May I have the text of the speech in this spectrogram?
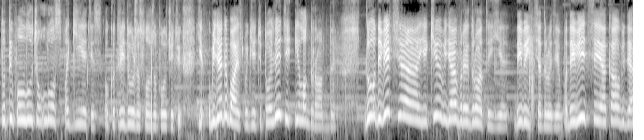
то ти получив лос спагеттіс, о котрій дуже сложно получити. Є- У мене немає спагетті туалеті і лагради. Ну, дивіться, які у мене брейдроти є. Дивіться, друзі, подивіться, яка у мене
